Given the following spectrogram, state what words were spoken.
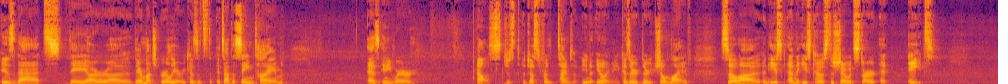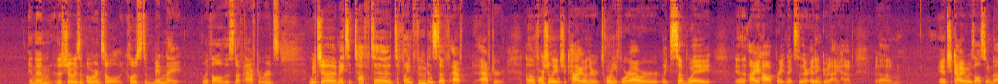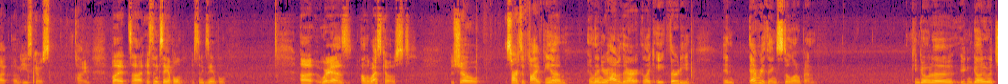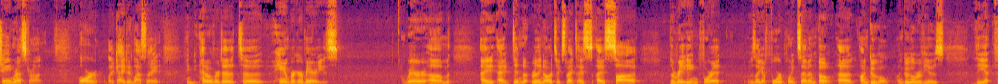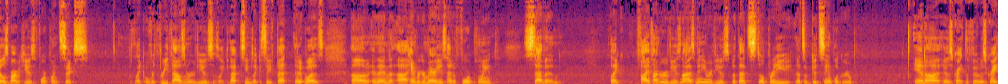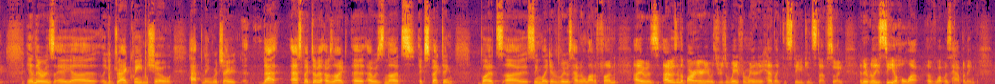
is that they are uh, they're much earlier because it's it's at the same time as anywhere else, just adjusted for the time zone. You know, you know what I mean? Because they're they're shown live. So uh, an east on the East Coast, the show would start at eight, and then the show isn't over until close to midnight with all of this stuff afterwards, which uh, makes it tough to to find food and stuff after. After, uh, unfortunately, in Chicago, there are twenty four hour like Subway and an IHOP right next to there. I didn't go to IHOP. Um, and Chicago is also not on East Coast time, but uh, it's an example. It's an example. Uh, whereas on the West Coast, the show starts at 5 p.m. and then you're out of there like 8:30, and everything's still open. You can go to you can go to a chain restaurant, or like I did last night, and head over to to Hamburger Mary's where um, I, I didn't really know what to expect. I, I saw the rating for it. It was like a 4.7. Oh, uh, on Google, on Google reviews, the uh, Phil's Barbecue is 4.6 with like over 3,000 reviews. I was like, that seems like a safe bet. And it was. Um, and then uh, Hamburger Mary's had a 4.7, like 500 reviews, not as many reviews, but that's still pretty, that's a good sample group and uh, it was great. The food was great, and there was a uh, like a drag queen show happening, which I that aspect of it I was not uh, I was not expecting, but uh, it seemed like everybody was having a lot of fun. I was I was in the bar area, which was away from where they had like the stage and stuff, so I, I didn't really see a whole lot of what was happening,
